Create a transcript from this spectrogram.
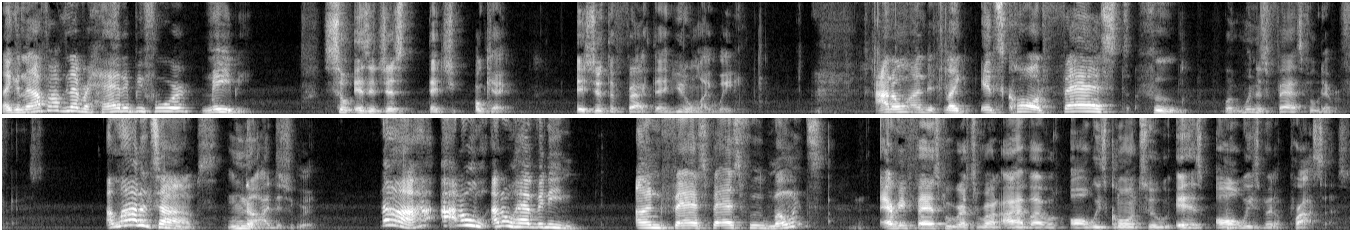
Like, and if I've never had it before, maybe. So is it just that you okay? It's just the fact that you don't like waiting. I don't under like it's called fast food. When, when is fast food ever fast? A lot of times. No, I disagree. Nah, I, I don't. I don't have any unfast fast food moments. Every fast food restaurant I have ever always gone to, it has always been a process.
